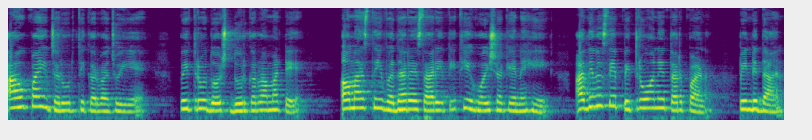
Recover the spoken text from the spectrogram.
આ ઉપાય જરૂરથી કરવા જોઈએ. પિતૃદોષ દૂર કરવા માટે અમાસથી વધારે સારી તિથિ હોઈ શકે નહીં. આ દિવસે પિતૃઓને તર્પણ, પિંડદાન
